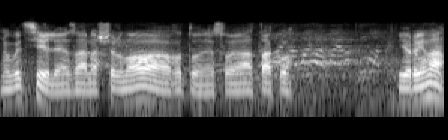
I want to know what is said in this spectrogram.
Вицілює зараз Чернова, готує свою атаку. Ірина.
